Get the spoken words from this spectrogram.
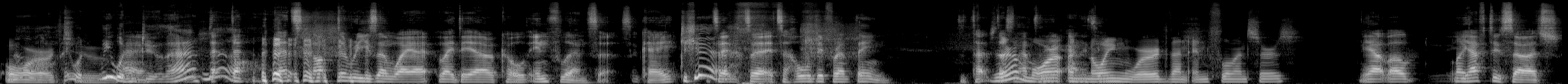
or no, to... would, we wouldn't do that. No. that, that's not the reason why why they are called influencers. Okay, yeah, it's a, it's a, it's a whole different thing. Is there a more annoying word than influencers? Yeah, well, like, you have to search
